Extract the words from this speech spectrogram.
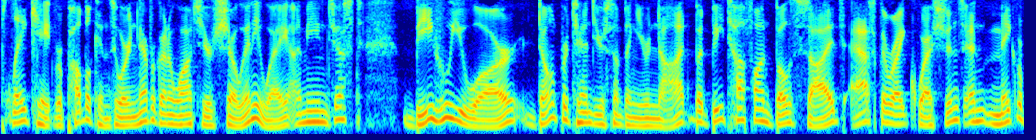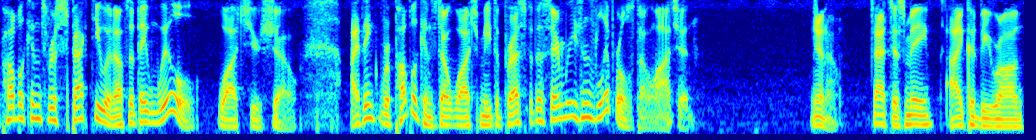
placate Republicans who are never going to watch your show anyway, I mean, just be who you are. Don't pretend you're something you're not, but be tough on both sides, ask the right questions, and make Republicans respect you enough that they will watch your show. I think Republicans don't watch Meet the Press for the same reasons liberals don't watch it. You know. That's just me. I could be wrong.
